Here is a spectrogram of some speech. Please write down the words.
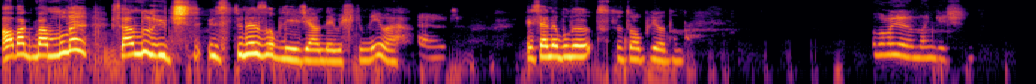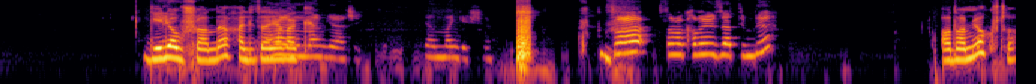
Aa bak ben bunu sen bunu üç, üstüne zıplayacağım demiştim değil mi? Evet. E sen de bunu üstü topluyordun. O zaman yanımdan geçtin. Geliyorum şu anda haritaya bak. yanımdan gelecektin. Yanımdan geçtin. Sonra sana kamerayı düzelttiğimde Adam yoktu.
